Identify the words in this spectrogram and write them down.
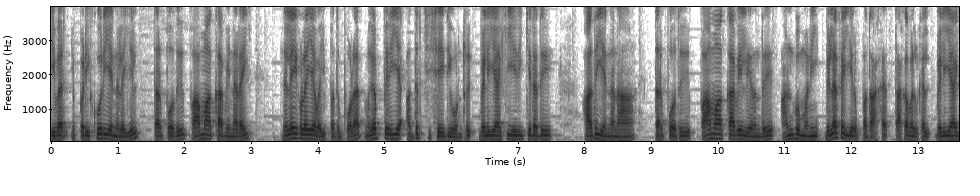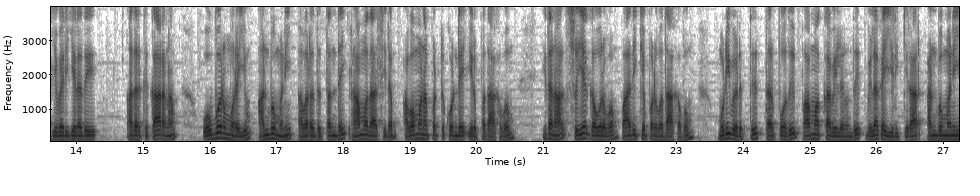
இவர் இப்படி கூறிய நிலையில் தற்போது பாமகவினரை நிலைகுலைய வைப்பது போல மிகப்பெரிய அதிர்ச்சி செய்தி ஒன்று வெளியாகி இருக்கிறது. அது என்னன்னா தற்போது பாமகவில் இருந்து அன்புமணி விலக இருப்பதாக தகவல்கள் வெளியாகி வருகிறது. அதற்கு காரணம் ஒவ்வொரு முறையும் அன்புமணி அவரது தந்தை ராமதாஸிடம் அவமானப்பட்டு கொண்டே இருப்பதாகவும் இதனால் சுய கௌரவம் பாதிக்கப்படுவதாகவும் முடிவெடுத்து தற்போது பாமகவிலிருந்து விலக இருக்கிறார் அன்புமணி.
